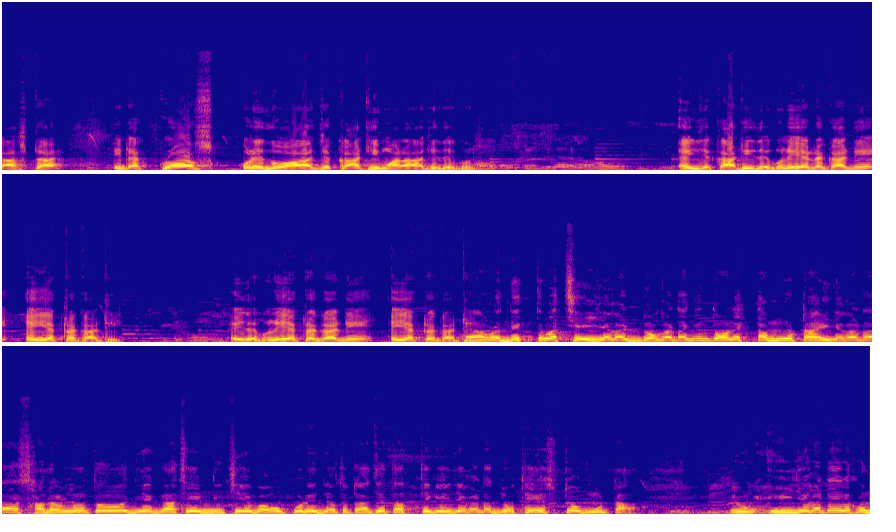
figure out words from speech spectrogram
গাছটা, এটা ক্রস করে দেওয়া আছে, কাঠি মারা আছে দেখুন। এই যে কাঠি দেখুন, এই একটা কাঠি, এই একটা কাঠি। এই দেখুন এই একটা কাঠি এই একটা কাঠি। হ্যাঁ, আমরা দেখতে পাচ্ছি এই জায়গার ডগাটা কিন্তু অনেকটা মোটা। এই জায়গাটা সাধারণত যে গাছের নিচে বা উপরে যতটা আছে তার থেকে এই জায়গাটা যথেষ্ট মোটা। এবং এই জায়গাটা এরকম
